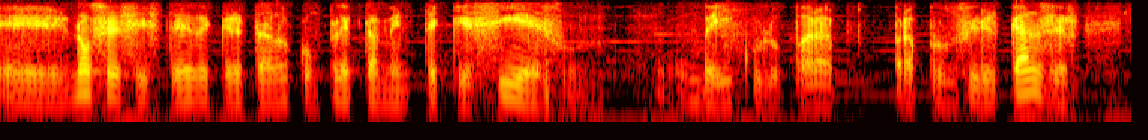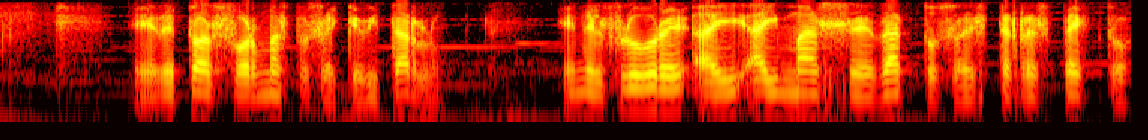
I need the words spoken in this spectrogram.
Eh, no sé si esté decretado completamente que sí es un, vehículo para, para, producir el cáncer. Eh, de todas formas, pues hay que evitarlo. En el flúor hay, hay más eh, datos a este respecto.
